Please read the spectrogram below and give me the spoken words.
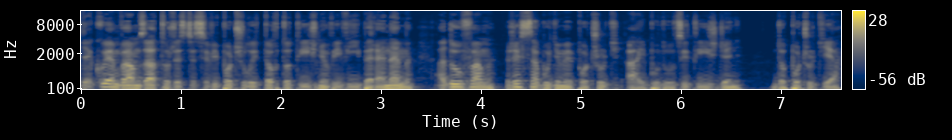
Ďakujem vám za to, že ste si vypočuli tohto týždňový výber NM a dúfam, že sa budeme počuť aj budúci týždeň. Do počutia.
